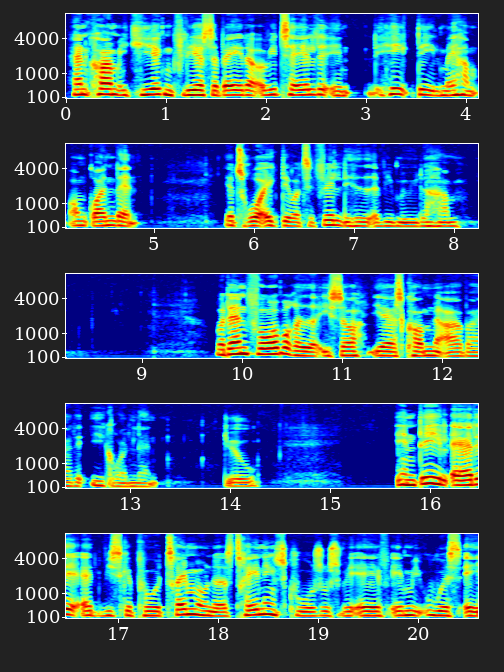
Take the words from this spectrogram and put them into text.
Han kom i kirken flere sabbater, og vi talte en hel del med ham om Grønland. Jeg tror ikke, det var tilfældighed, at vi mødte ham. Hvordan forbereder I så jeres kommende arbejde i Grønland? Joe. En del af det, at vi skal på et tre måneders træningskursus ved AFM i USA.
